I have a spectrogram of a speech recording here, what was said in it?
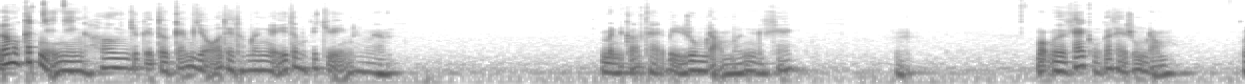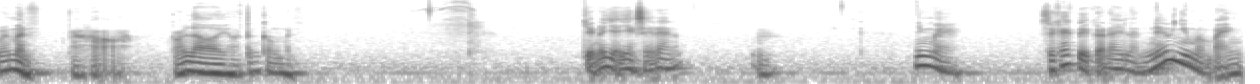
Nói một cách nhẹ nhàng hơn cho cái từ cám dỗ thì thông đang nghĩ tới một cái chuyện là mình có thể bị rung động với người khác. Ừ. Một người khác cũng có thể rung động với mình và họ có lời, họ tấn công mình. Chuyện nó dễ dàng xảy ra lắm nhưng mà sự khác biệt ở đây là nếu như mà bạn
